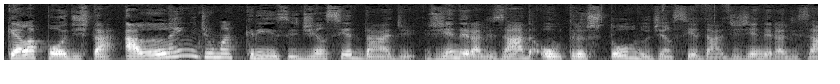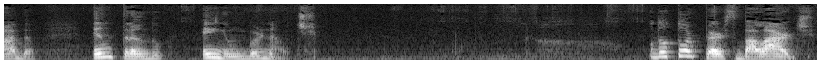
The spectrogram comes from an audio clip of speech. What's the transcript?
que ela pode estar além de uma crise de ansiedade generalizada ou transtorno de ansiedade generalizada, entrando em um burnout. O Dr. Percy Ballard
